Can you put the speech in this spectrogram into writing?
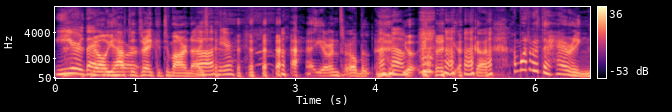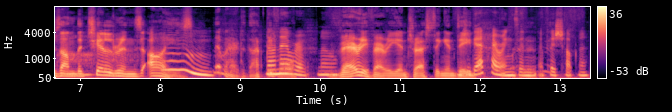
year then? No, you have to drink it tomorrow night. Oh, here. You're in trouble. You're- you're gone. and what about the herrings on the children's eyes? Hmm. Never heard of that. No, before. never, no. Very, very interesting indeed. you get herrings in a fish shop now?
